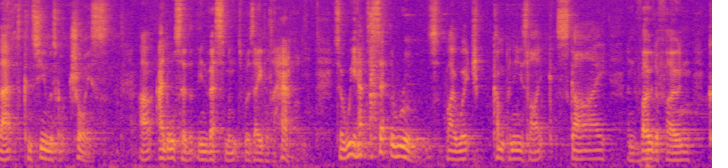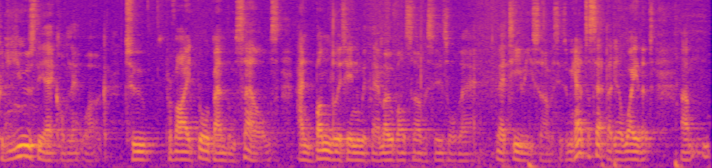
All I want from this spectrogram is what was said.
that consumers got choice uh, and also that the investment was able to happen. So we had to set the rules by which companies like Sky and Vodafone could use the Eircom network to provide broadband themselves and bundle it in with their mobile services or their, their TV services. And we had to set that in a way that um,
